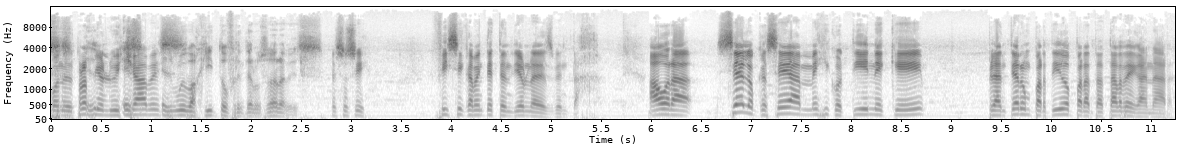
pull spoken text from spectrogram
con el propio es- Luis es- Chávez. Es muy bajito frente a los árabes. Eso sí, físicamente tendría una desventaja. Ahora, sea lo que sea, México tiene que plantear un partido para tratar de ganar.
